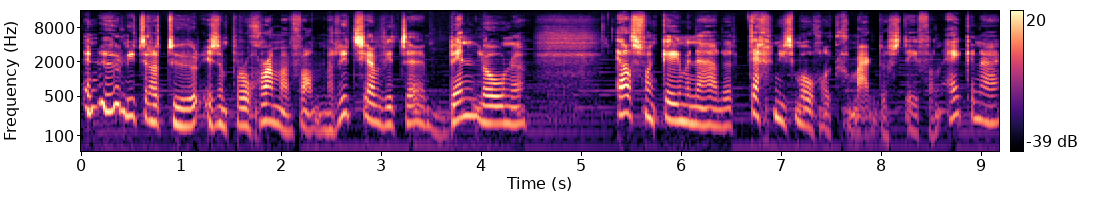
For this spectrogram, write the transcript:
Een uur literatuur is een programma van Maritia Witte, Ben Lonen, Els van Kemenade, technisch mogelijk gemaakt door Stefan Eikenaar.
